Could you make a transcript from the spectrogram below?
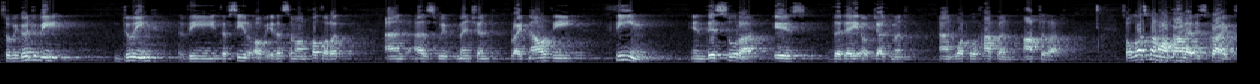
So we're going to be doing the tafsir of إِذَا السَّمَاءُ انفطرت and as we've mentioned right now, the theme in this surah is the day of judgment and what will happen after that. So Allah subhanahu wa ta'ala describes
